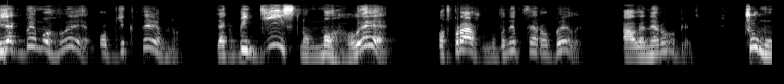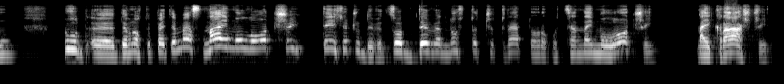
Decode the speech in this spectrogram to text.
якби могли об'єктивно, якби дійсно могли, по-справжньому, вони б це робили, але не роблять. Чому? Тут е, 95 МС наймолодший 1994 року. Це наймолодший, найкращий.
